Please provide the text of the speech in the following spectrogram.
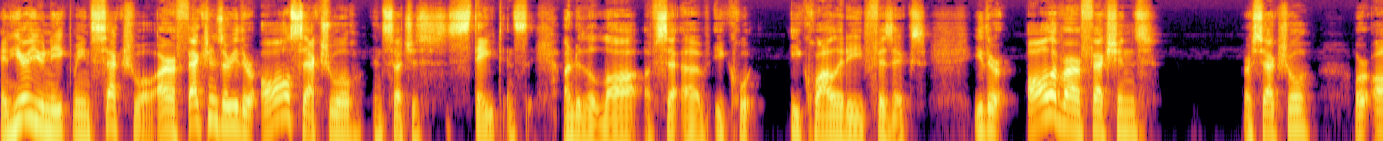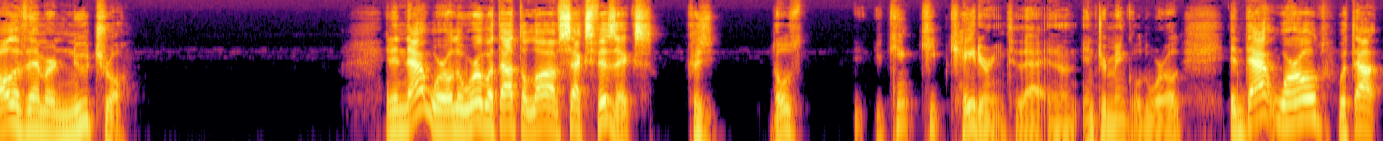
And here, unique means sexual. Our affections are either all sexual in such a state and under the law of, se- of equ- equality physics, either all of our affections are sexual or all of them are neutral. And in that world, a world without the law of sex physics, because those you can't keep catering to that in an intermingled world. In that world, without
